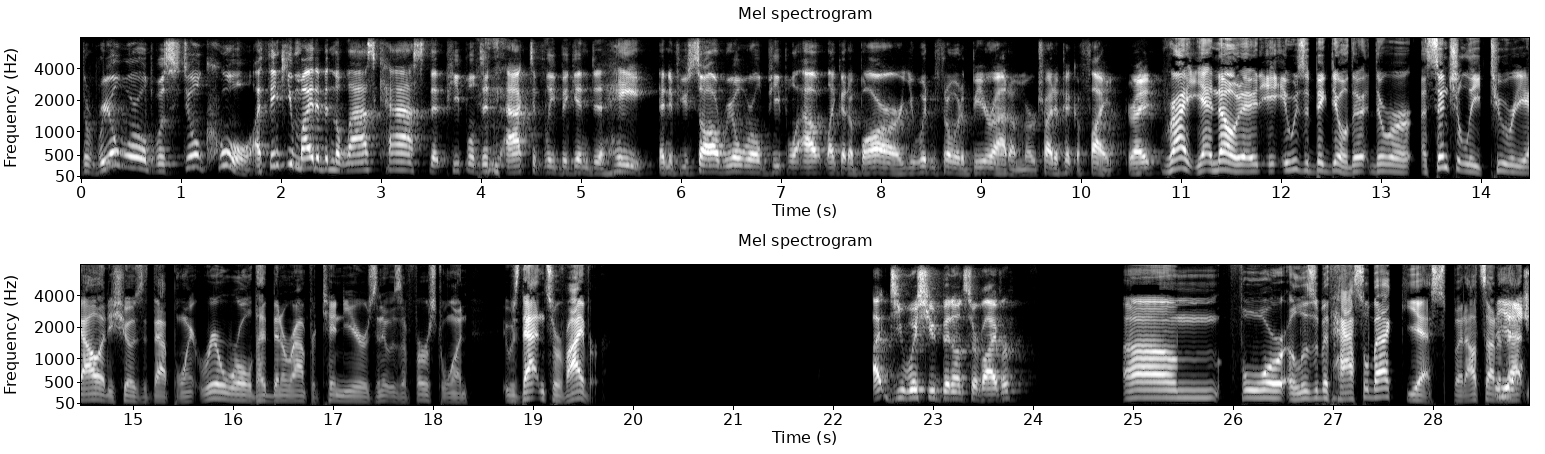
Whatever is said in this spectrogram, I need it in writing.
the real world was still cool. I think you might have been the last cast that people didn't actively begin to hate. And if you saw real world people out like at a bar, you wouldn't throw a beer at them or try to pick a fight, right? Right. Yeah. No, it, it was a big deal. There, there were essentially two reality shows at that point. Real World had been around for 10 years, and it was the first one. It was that and Survivor. I, do you wish you'd been on Survivor? Um, for Elisabeth Hasselbeck, yes, but outside of Yeah. that,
